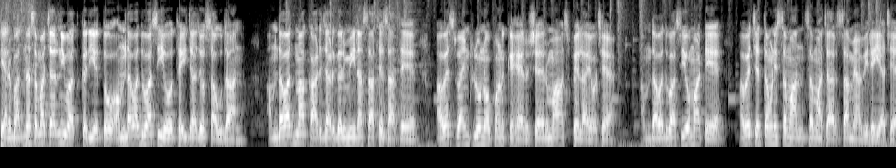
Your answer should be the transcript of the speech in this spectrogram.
ત્યારબાદના સમાચારની વાત કરીએ તો અમદાવાદવાસીઓ થઈ જાજો સાવધાન. અમદાવાદમાં કાળઝાળ ગરમીના સાથે સાથે હવે સ્વાઇન ફ્લૂનો પણ કહેર શહેરમાં ફેલાયો છે. અમદાવાદવાસીઓ માટે હવે ચેતવણી સમાન સમાચાર સામે આવી રહ્યા છે.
